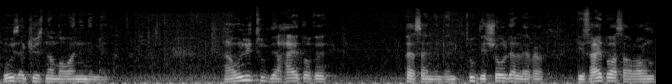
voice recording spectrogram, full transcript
Who is accused number one in the matter? I only took the height of the person and then took the shoulder level. His height was around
